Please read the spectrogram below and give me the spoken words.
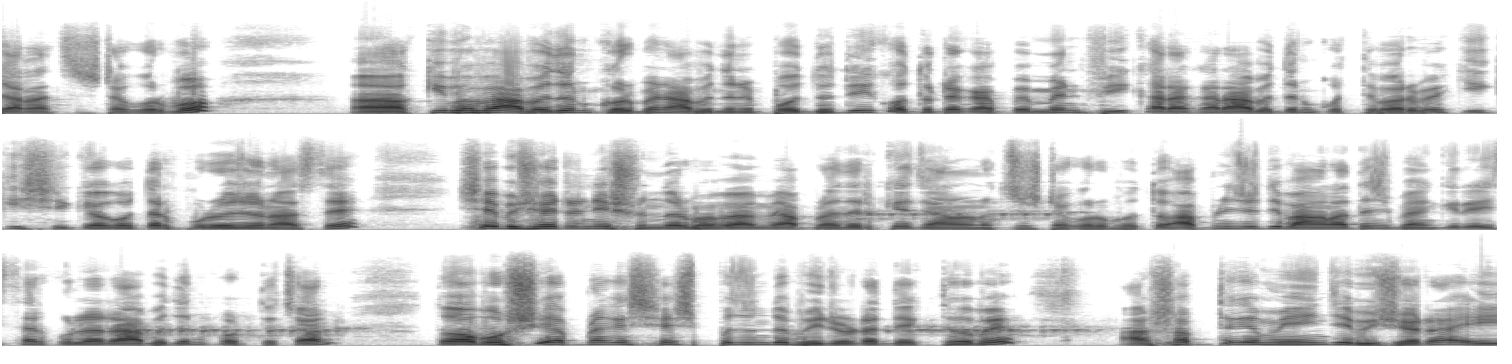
জানার চেষ্টা করব। কীভাবে আবেদন করবেন, আবেদনের পদ্ধতি, কত টাকা পেমেন্ট ফি কারা কারা আবেদন করতে পারবে, কি কি শিক্ষকতার প্রয়োজন আছে, সে বিষয়টা নিয়ে সুন্দরভাবে আমি আপনাদেরকে জানানোর চেষ্টা করব। তো আপনি যদি বাংলাদেশ ব্যাংকের এই সার্কুলারে আবেদন করতে চান, তো অবশ্যই আপনাকে শেষ পর্যন্ত ভিডিওটা দেখতে হবে। আর সব থেকে মেইন যে বিষয়টা, এই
